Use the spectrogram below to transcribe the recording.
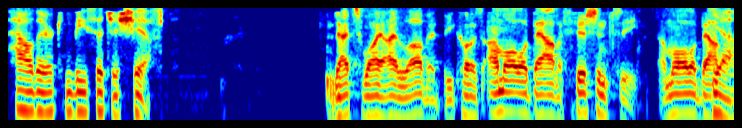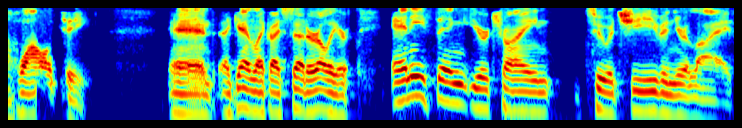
how there can be such a shift. That's why I love it because I'm all about efficiency. I'm all about yeah. quality. And again, like I said earlier, anything you're trying to achieve in your life,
